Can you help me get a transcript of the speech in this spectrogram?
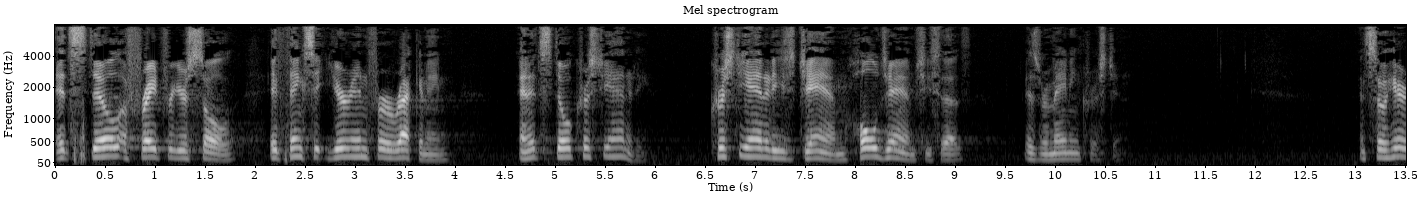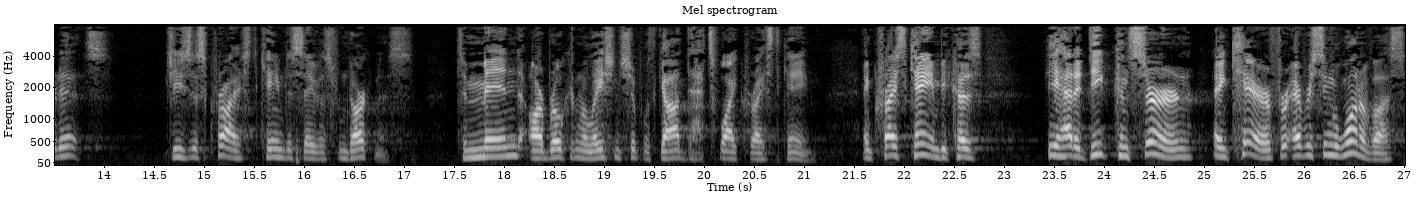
it's still afraid for your soul. It thinks that you're in for a reckoning, and it's still Christianity. Christianity's jam, whole jam, she says, is remaining Christian. And so here it is. Jesus Christ came to save us from darkness, to mend our broken relationship with God. That's why Christ came. And Christ came because He had a deep concern and care for every single one of us.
